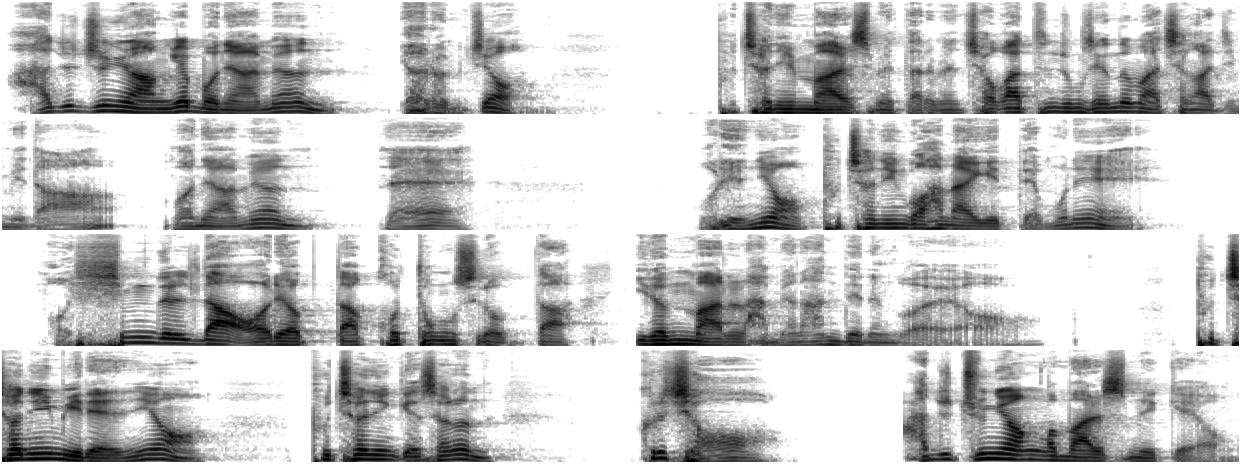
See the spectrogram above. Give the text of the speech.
아주 중요한 게 뭐냐면 여러분죠. 부처님 말씀에 따르면 저 같은 중생도 마찬가지입니다. 뭐냐면 네 우리는요 부처님과 하나이기 때문에 뭐 힘들다 어렵다 고통스럽다 이런 말을 하면 안 되는 거예요. 부처님 이래는요 부처님께서는 그렇죠 아주 중요한 거 말씀드릴게요.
